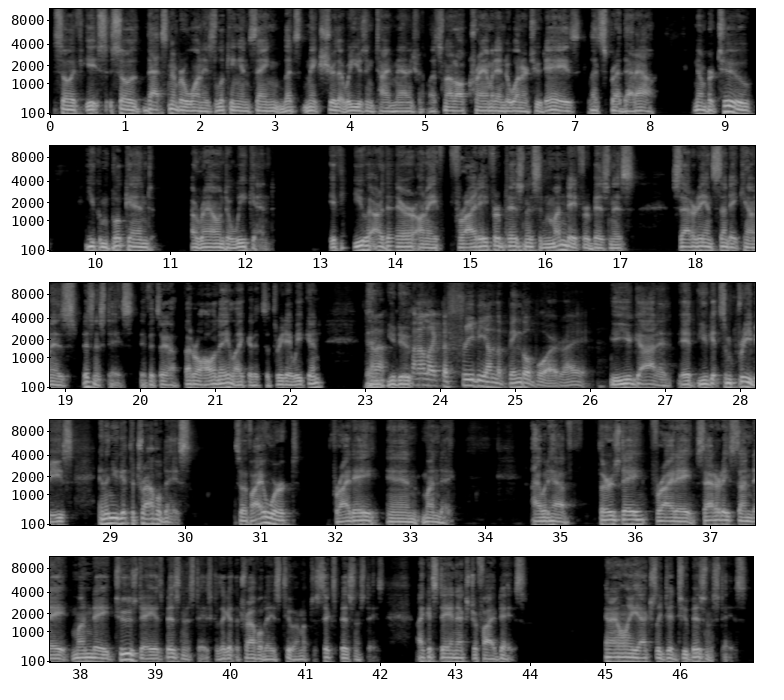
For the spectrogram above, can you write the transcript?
so if so that's number one is looking and saying let's make sure that we're using time management let's not all cram it into one or two days let's spread that out number two you can bookend around a weekend if you are there on a friday for business and monday for business saturday and sunday count as business days if it's a federal holiday like it's a three day weekend then kinda, you do kind of like the freebie on the bingo board right you got it. It you get some freebies, and then you get the travel days. So if I worked Friday and Monday, I would have Thursday, Friday, Saturday, Sunday, Monday, Tuesday is business days because I get the travel days too. I'm up to six business days. I could stay an extra five days, and I only actually did two business days.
